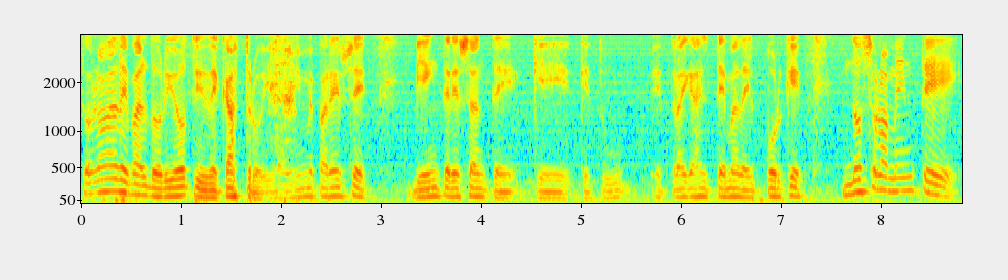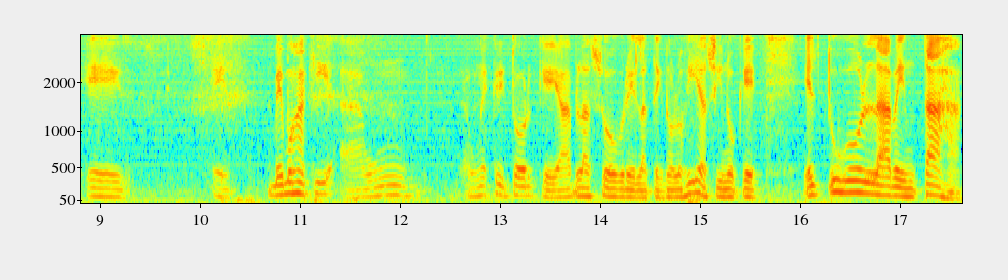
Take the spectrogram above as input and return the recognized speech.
Tú hablabas de Valdoriotti y de Castro y a mí me parece bien interesante que, que tú eh, traigas el tema del porque no solamente eh, vemos aquí a un, un escritor que habla sobre la tecnología, sino que él tuvo la ventaja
